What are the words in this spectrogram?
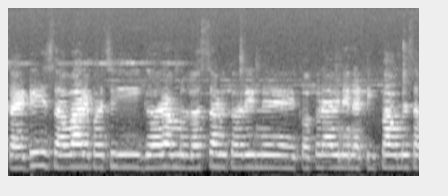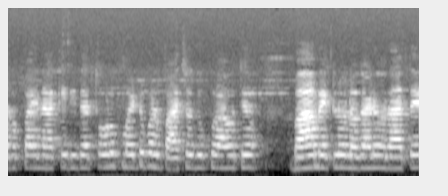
કાઢી, સવારે પછી ગરમ લસણ કરીને કકડાવીને એના ટીપા હંમેશા પપ્પાએ નાખી દીધા. થોડુંક મટ્યું પણ પાછો દુખાવો થયો. બામ એટલો લગાડ્યો રાતે.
